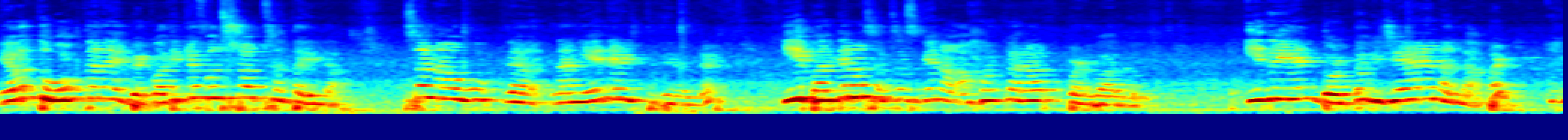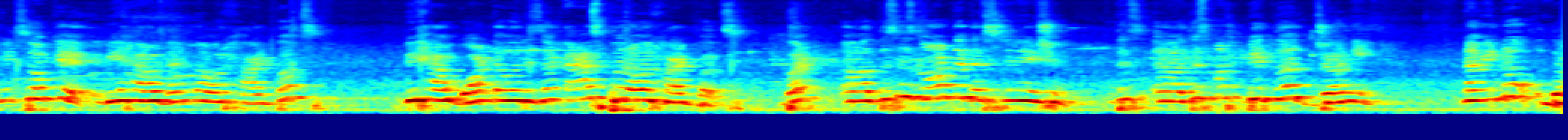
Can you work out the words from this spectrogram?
ಯಾವತ್ತು ಹೋಗ್ತಾನೆ ಇರ್ಬೇಕು ಅದಕ್ಕೆ ಫುಲ್ ಸ್ಟಾಪ್ಸ್ ಅಂತ ಇಲ್ಲ ಸೊ ನಾವು ನಾನು ಏನು ಹೇಳ್ತಿದ್ದೀನಿ ಅಂದ್ರೆ ಈ ಬಂದಿರೋ ಸಕ್ಸಸ್ಗೆ ನಾವು ಅಹಂಕಾರ ಪಡಬಾರ್ದು ಇದು ಏನು ದೊಡ್ಡ ವಿಜಯ ಏನಲ್ಲ but it's okay we have done our hard works we have what our result as per our hard works but this is not the destination this this must be the journey ನಾವಿನ್ನು ದ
